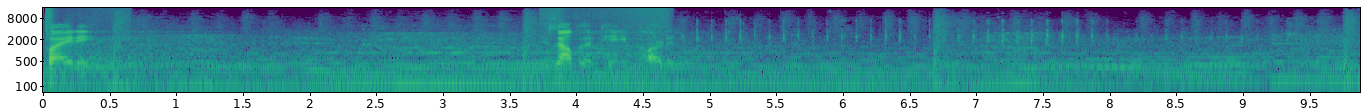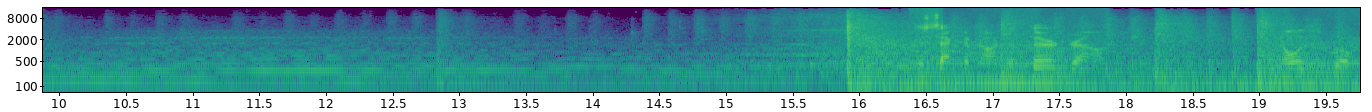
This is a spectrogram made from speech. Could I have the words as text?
Fighting is not for the faint-hearted. The second round, the third round, his nose is broken,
